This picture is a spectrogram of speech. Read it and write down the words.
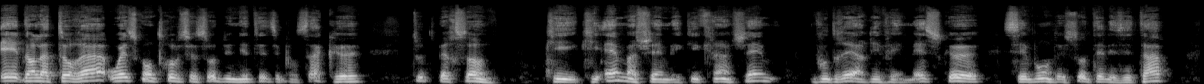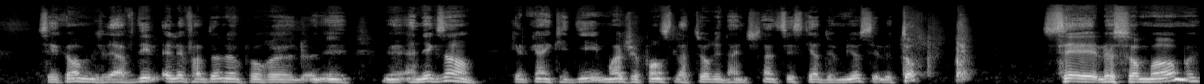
Et dans la Torah, où est-ce qu'on trouve ce sceau d'unité? C'est pour ça que toute personne qui, qui aime Hachem et qui craint Hachem voudrait arriver. Mais est-ce que c'est bon de sauter les étapes? C'est comme les Avdil Elef pour euh, donner un exemple. Quelqu'un qui dit, moi je pense la théorie d'Einstein, c'est ce qu'il y a de mieux, c'est le top, c'est le summum,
